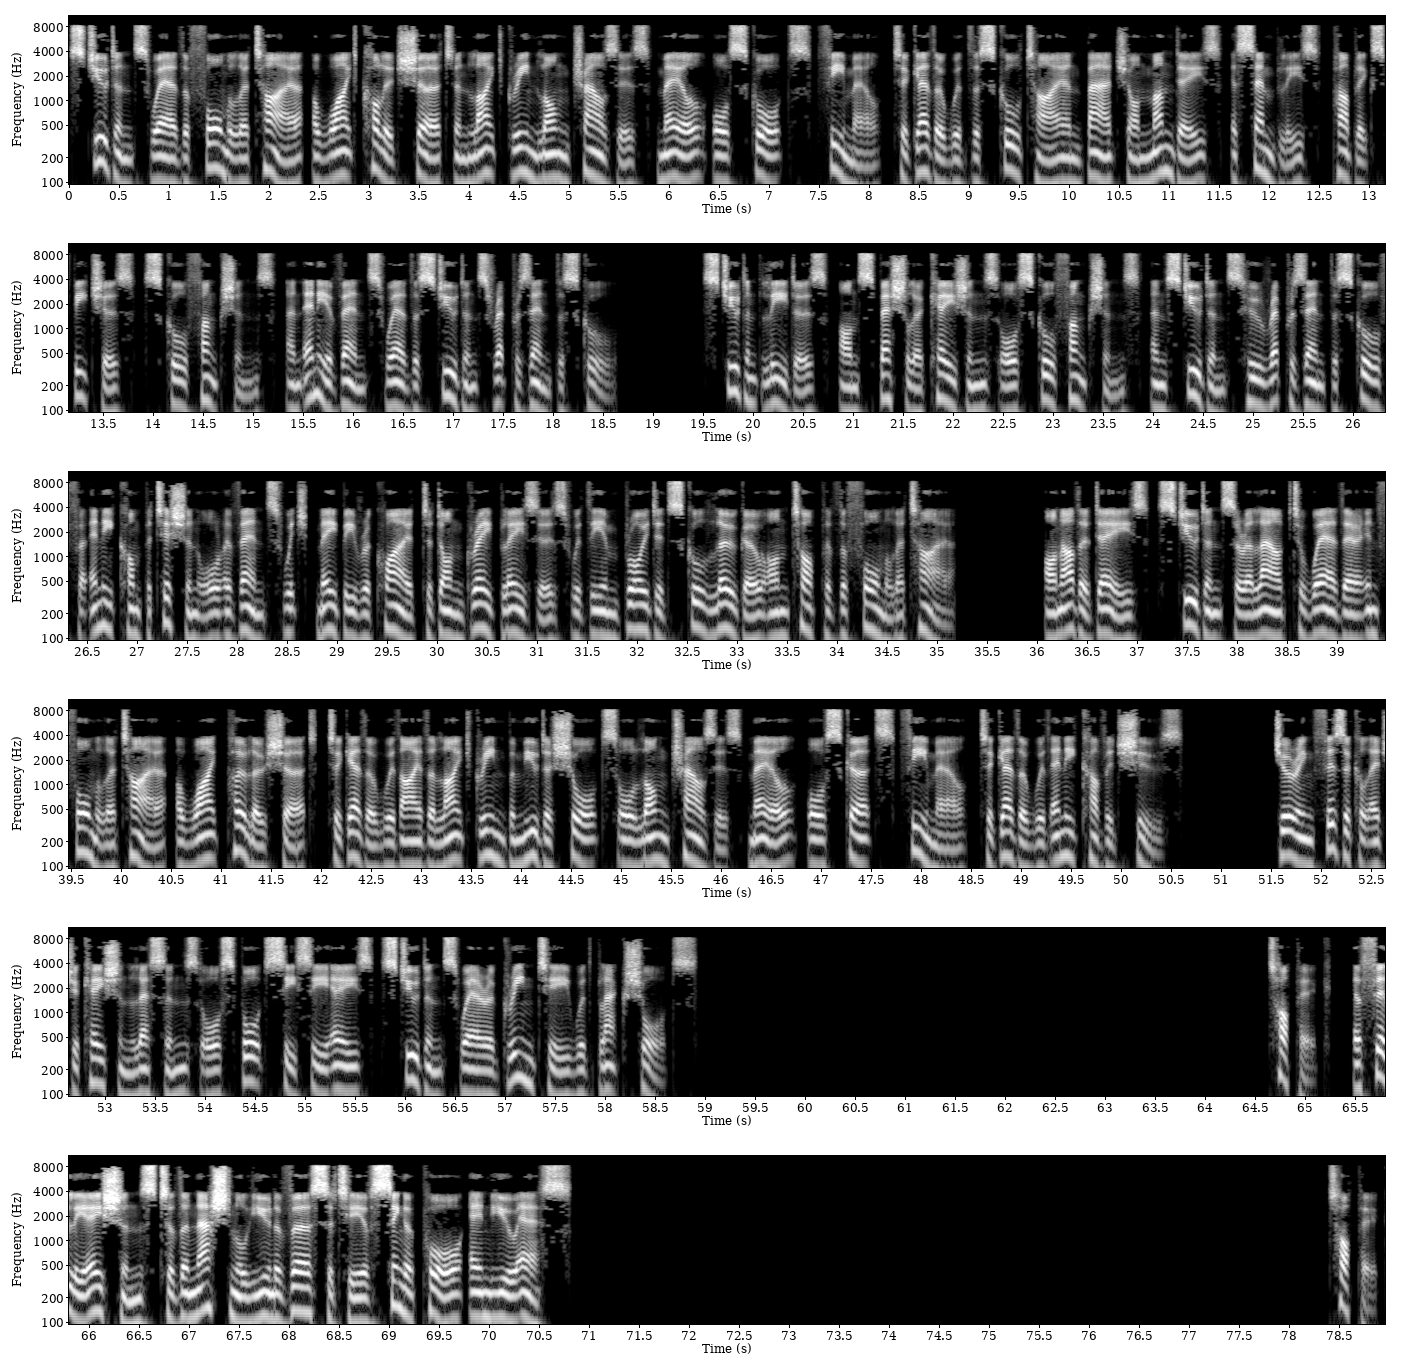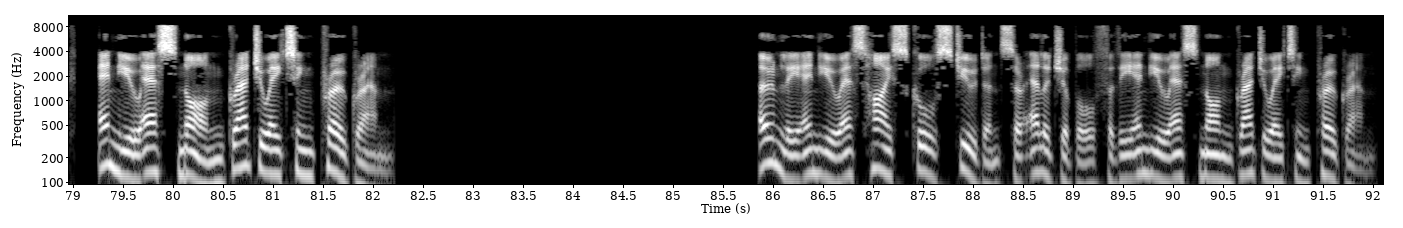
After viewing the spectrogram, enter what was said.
Students wear the formal attire, a white collared shirt and light green long trousers male or skorts female, together with the school tie and badge on Mondays, assemblies, public speeches, school functions, and any events where the students represent the school. Student leaders, on special occasions or school functions, and students who represent the school for any competition or events which, may be required to don grey blazers with the embroidered school logo on top of the formal attire. On other days, students are allowed to wear their informal attire, a white polo shirt, together with either light green Bermuda shorts or long trousers male, or skirts female, together with any covered shoes. During physical education lessons or sports CCAs, students wear a green tee with black shorts. Topic: Affiliations to the National University of Singapore (NUS). Topic: NUS non-graduating program. Only NUS high school students are eligible for the NUS non-graduating program.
